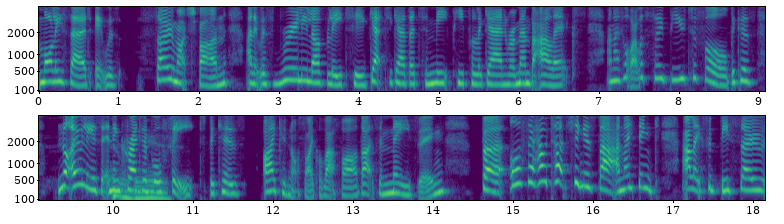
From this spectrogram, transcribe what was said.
Molly said it was so much fun and it was really lovely to get together to meet people again remember alex and i thought that was so beautiful because not only is it an it incredible really feat because i could not cycle that far that's amazing but also how touching is that? And i think alex would be so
